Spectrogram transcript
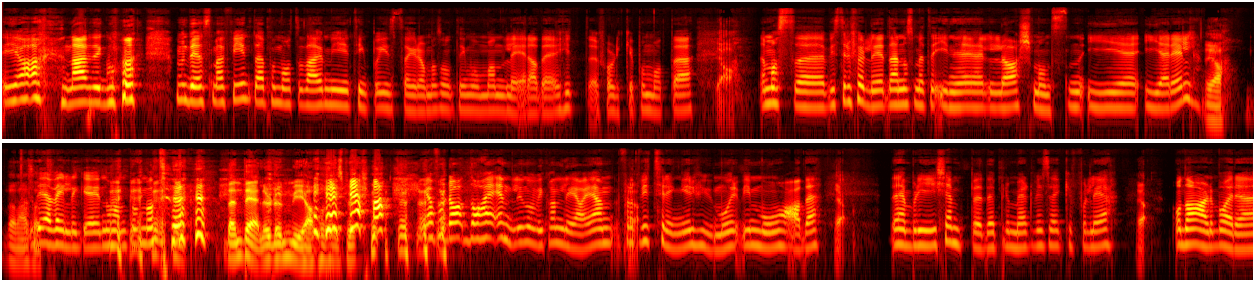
Ja, nei, det går Men det som er fint, det er på en måte Det er mye ting på Instagram og sånne ting hvor man ler av det hyttefolket, på en måte. Ja. Det er masse Hvis dere følger Det er noe som heter Ine Lars Monsen i IRL. Ja, den har Det er veldig gøy når han på en måte. Den deler du mye av på Facebook. Ja, for da, da har jeg endelig noe vi kan le av igjen. For at vi trenger humor. Vi må ha det. Ja. Jeg blir kjempedeprimert hvis jeg ikke får le. Ja. Og da er det bare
